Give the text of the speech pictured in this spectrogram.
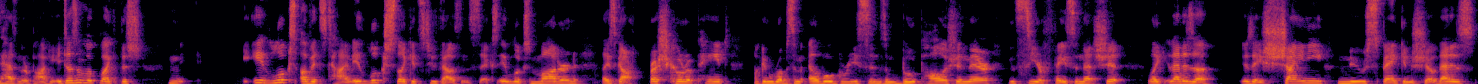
has in their pocket it doesn't look like this it looks of its time it looks like it's 2006 it looks modern like it's got a fresh coat of paint fucking rub some elbow grease and some boot polish in there you can see your face in that shit like that is a is a shiny new spanking show. That is,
